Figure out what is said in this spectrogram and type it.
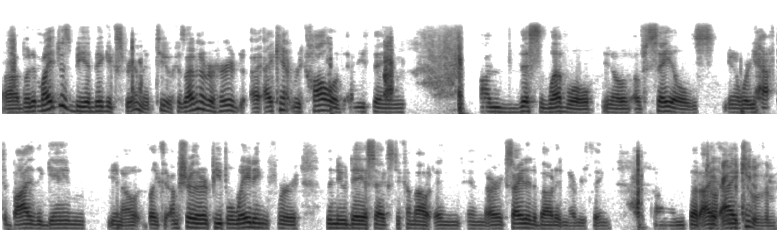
uh, but it might just be a big experiment too because I've never heard I, I can't recall of anything on this level you know of sales you know where you have to buy the game you know like I'm sure there are people waiting for the new Deus Ex to come out and, and are excited about it and everything, um, but Talking I, I can't two of them.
